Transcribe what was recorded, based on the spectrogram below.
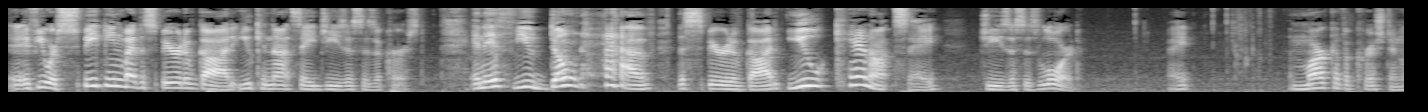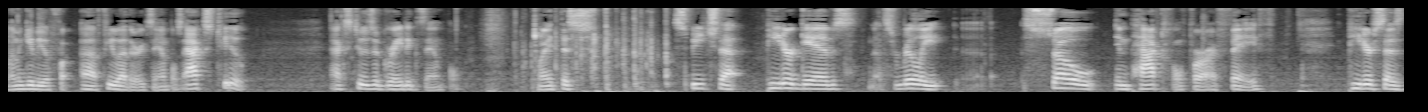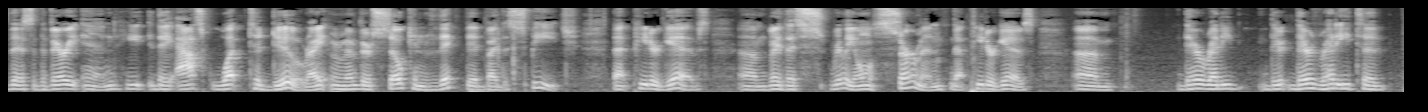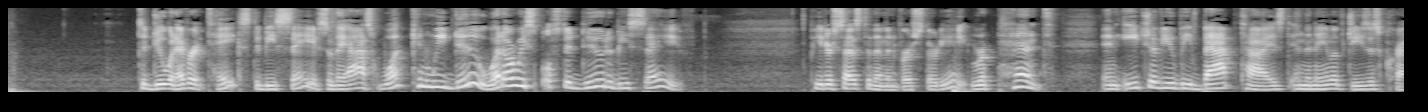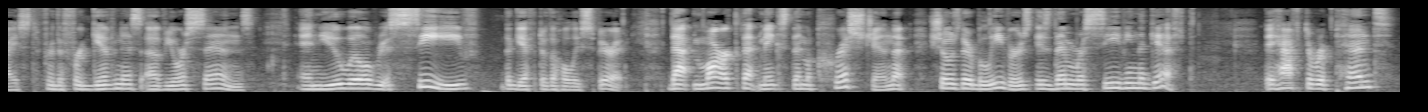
if you are speaking by the Spirit of God, you cannot say Jesus is accursed. And if you don't have the Spirit of God, you cannot say Jesus is Lord. Right? A mark of a Christian. Let me give you a, few other examples. Acts 2. Acts 2 is a great example. Right? This speech that Peter gives, that's really so impactful for our faith. Peter says this at the very end. He they ask what to do, right? Remember, they're so convicted by the speech that Peter gives, um, by this really almost sermon that Peter gives. Um, they're ready. They're they're ready to to do whatever it takes to be saved. So they ask, "What can we do? What are we supposed to do to be saved?" Peter says to them in verse thirty-eight, "Repent." And each of you be baptized in the name of Jesus Christ for the forgiveness of your sins, and you will receive the gift of the Holy Spirit. That mark that makes them a Christian, that shows they're believers, is them receiving the gift. They have to repent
